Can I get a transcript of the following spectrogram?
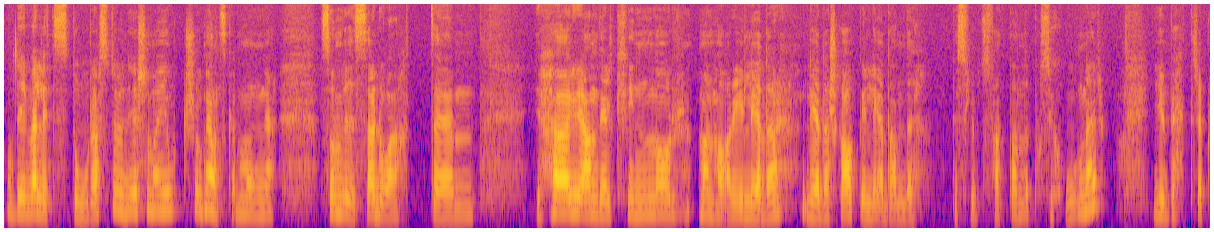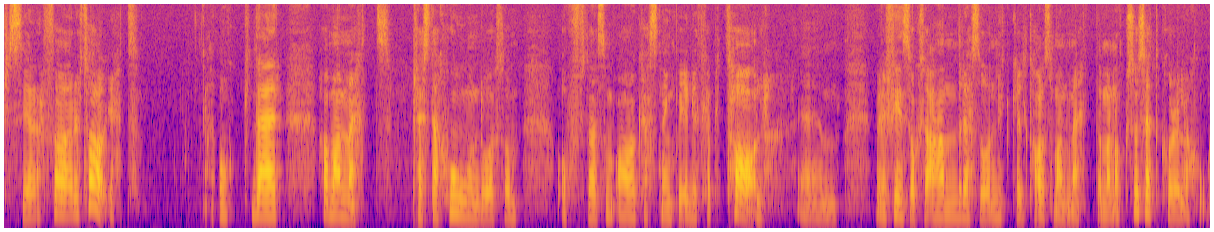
Och det är väldigt stora studier som har gjorts och ganska många som visar då att eh, ju högre andel kvinnor man har i ledar, ledarskap i ledande beslutsfattande positioner, ju bättre presterar företaget. Och där har man mätt prestation då som ofta som avkastning på eget kapital. Ehm, men det finns också andra så nyckeltal som man mätt där man också sett korrelation.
